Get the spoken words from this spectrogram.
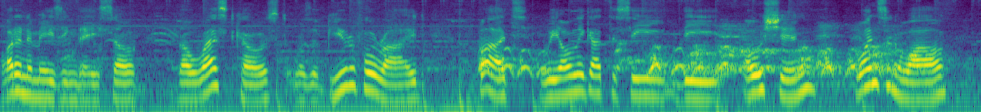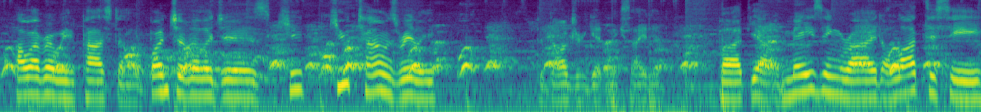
What an amazing day. So the west coast was a beautiful ride, but we only got to see the ocean once in a while. However, we passed a bunch of villages, cute, cute towns really. The dogs are getting excited. But yeah, amazing ride, a lot to see.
